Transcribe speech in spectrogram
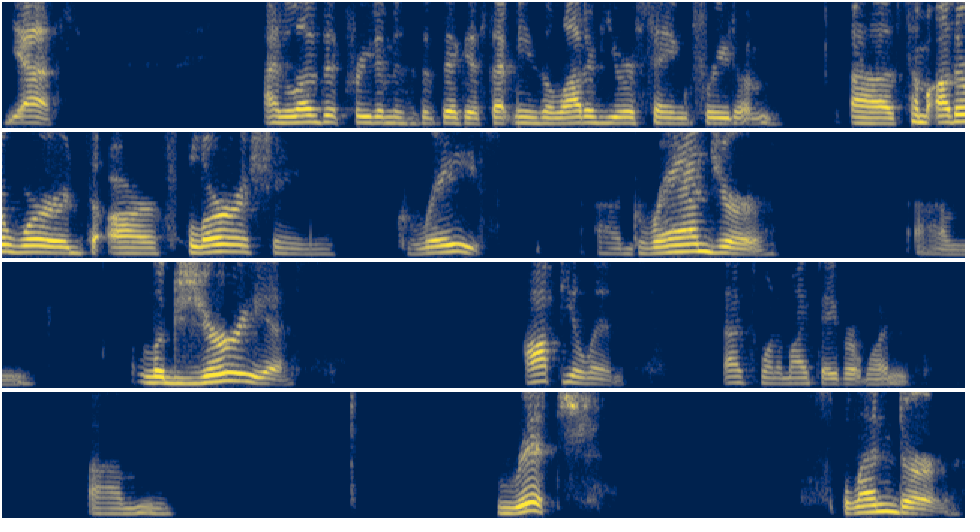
Yes. I love that freedom is the biggest. That means a lot of you are saying freedom. Uh, some other words are flourishing, grace, uh, grandeur, um, luxurious, opulence. That's one of my favorite ones. Um, rich, splendor,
